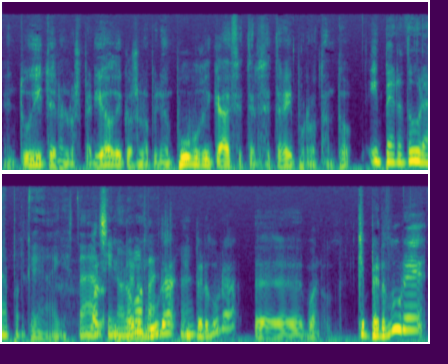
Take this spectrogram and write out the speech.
en Twitter, en los periódicos, en la opinión pública, etcétera, etcétera, y por lo tanto... Y perdura, porque ahí está, si no lo perdura, Y perdura, ¿eh? bueno, que perdure,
